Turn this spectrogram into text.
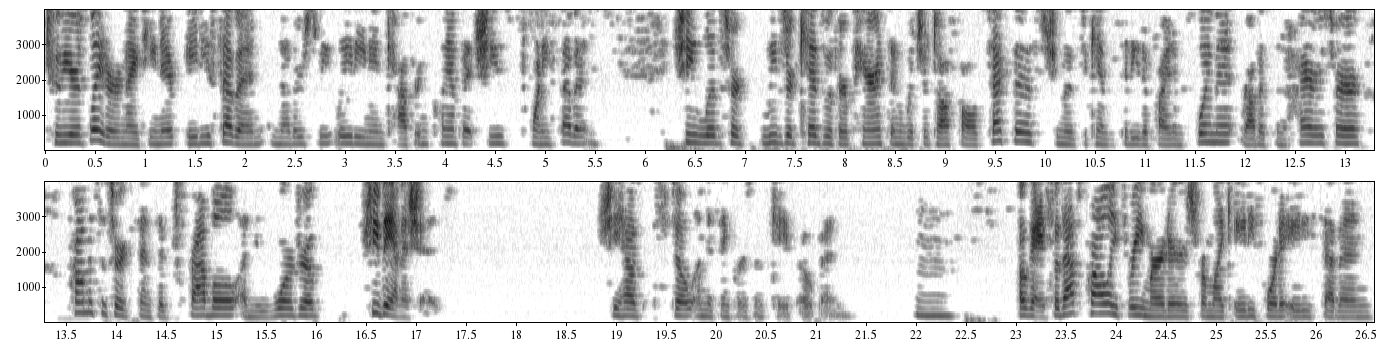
two years later, 1987, another sweet lady named Catherine Clampitt. She's 27. She lives her leaves her kids with her parents in Wichita Falls, Texas. She moves to Kansas City to find employment. Robinson hires her, promises her extensive travel, a new wardrobe. She vanishes. She has still a missing persons case open. Mm. Okay, so that's probably three murders from like 84 to 87.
